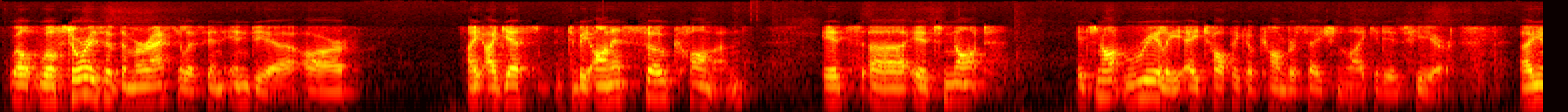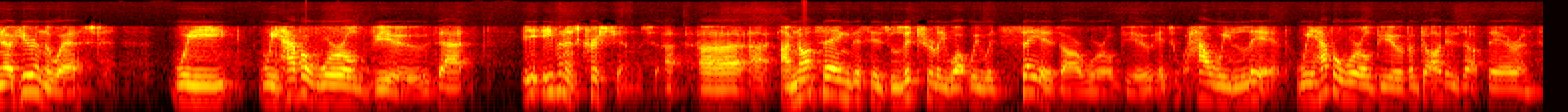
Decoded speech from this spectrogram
Well, well, stories of the miraculous in India are, I, I guess, to be honest, so common it's uh, it's not it's not really a topic of conversation like it is here. Uh, you know, here in the West, we we have a worldview that even as Christians, uh, uh, I'm not saying this is literally what we would say is our worldview. It's how we live. We have a worldview of a God who's up there and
